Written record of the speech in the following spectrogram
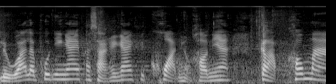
หรือว่าเราพูดง่ายๆภาษาง่ายๆ คือขวัญของเขาเนี่ยกลับเข้ามา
